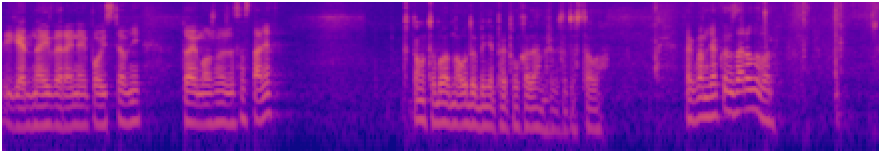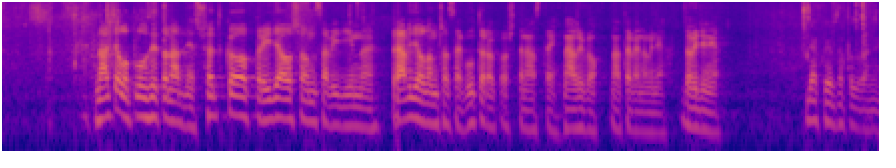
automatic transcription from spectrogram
jednej verejnej poisťovni. To je možné, že sa stane? v tomto volebnom období nepredpokladám, že by sa to stalo. Tak vám ďakujem za rozhovor. Na Telo Plus je to na dnes všetko. Pri ďalšom sa vidíme v pravidelnom čase v útorok o 14.00 naživo na TV novinách. Dovidenia. Ďakujem za pozvanie.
